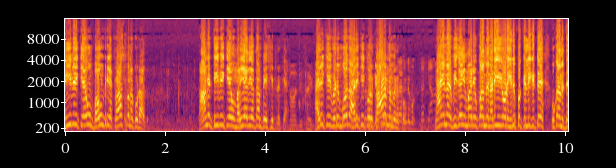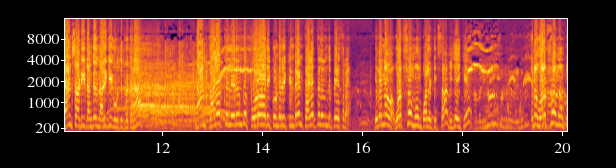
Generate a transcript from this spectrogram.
டிவிக்கேவும் பவுண்டரியை கிராஸ் பண்ணக்கூடாது. நானும் டிவிக்கேவும் மரியாதையா தான் பேசிட்டு இருக்கேன். அறிக்கை விடும்போது அறிக்கைக்கு ஒரு காரணம் இருக்கும். நான் என்ன விஜய் மாதிரி உட்கார்ந்து நடிகைகளோட இடுப்பை கிள்ளிக்கிட்டு உட்கார்ந்து டான்ஸ் ஆடிட்டு அங்கிருந்து அறிக்கை கொடுத்துட்டு இருக்கேன்னா நான் களத்திலிருந்து போராடி கொண்டிருக்கின்றேன் களத்திலிருந்து பேசுறேன். இதென்ன ஒர்க் ஃப்ரம் ஹோம் பாலிடிக்ஸா விஜய்க்கு? என்ன ஒர்க் ஃப்ரம் ஹோம்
